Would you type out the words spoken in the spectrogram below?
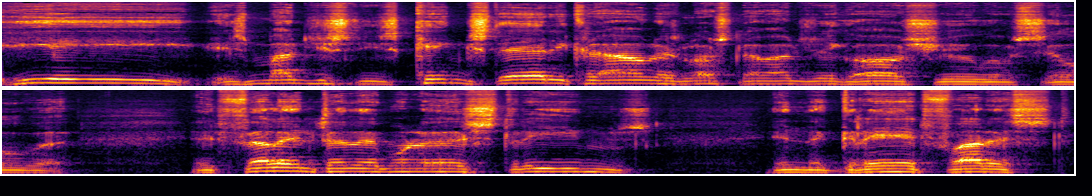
hear ye, His Majesty's King Starry Crown has lost the magic horseshoe of silver. It fell into the, one of the streams in the great forest.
